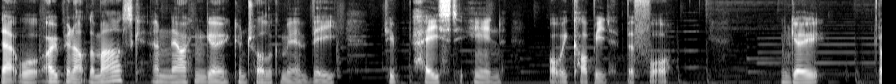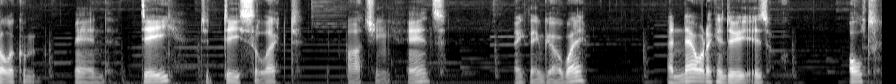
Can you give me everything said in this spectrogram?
That will open up the mask and now I can go Control Command V to paste in what we copied before. And go Control Command D to deselect marching ants, make them go away. And now what I can do is Alt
